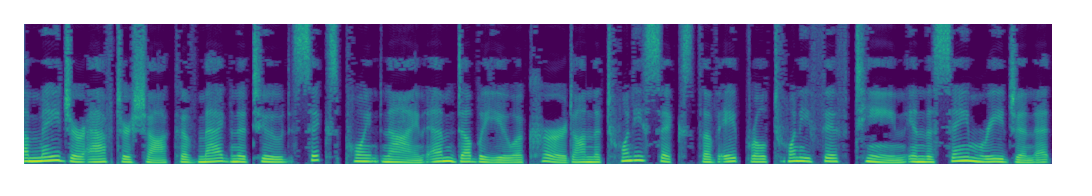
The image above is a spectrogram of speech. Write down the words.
A major aftershock of magnitude 6.9 MW occurred on 26 April 2015 in the same region at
